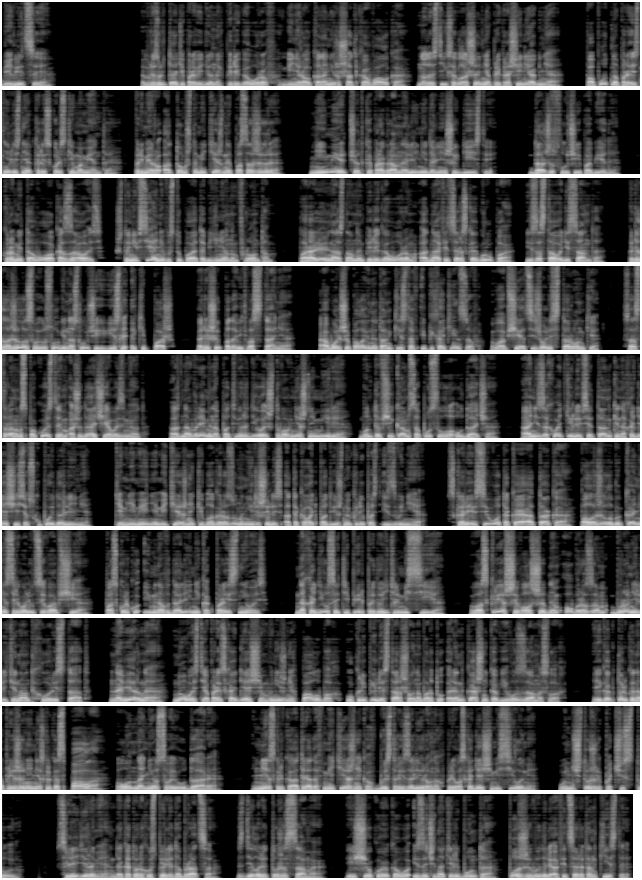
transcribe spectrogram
Беглецы. В результате проведенных переговоров генерал-канонир шатковалка, но достиг соглашения о прекращении огня. Попутно прояснились некоторые скользкие моменты. К примеру, о том, что мятежные пассажиры не имеют четкой программной линии дальнейших действий, даже в случае победы. Кроме того, оказалось, что не все они выступают объединенным фронтом. Параллельно основным переговорам одна офицерская группа из состава десанта предложила свои услуги на случай, если экипаж решит подавить восстание. А больше половины танкистов и пехотинцев вообще отсиживались в сторонке, со странным спокойствием ожидая, чья возьмет. Одновременно подтвердилось, что во внешнем мире бунтовщикам сопутствовала удача. Они захватили все танки, находящиеся в скупой долине. Тем не менее, мятежники благоразумно не решились атаковать подвижную крепость извне. Скорее всего, такая атака положила бы конец революции вообще, поскольку именно в долине, как прояснилось, находился теперь предводитель Мессия, воскресший волшебным образом бронелейтенант Хористат. Наверное, новости о происходящем в нижних палубах укрепили старшего на борту РНКшника в его замыслах. И как только напряжение несколько спало, он нанес свои удары. Несколько отрядов мятежников, быстро изолированных превосходящими силами, уничтожили подчистую. С лидерами, до которых успели добраться, сделали то же самое. Еще кое-кого из зачинателей бунта позже выдали офицеры-танкисты,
